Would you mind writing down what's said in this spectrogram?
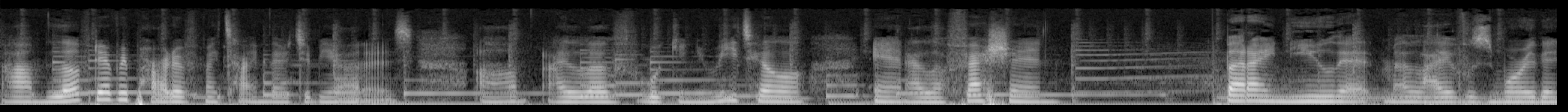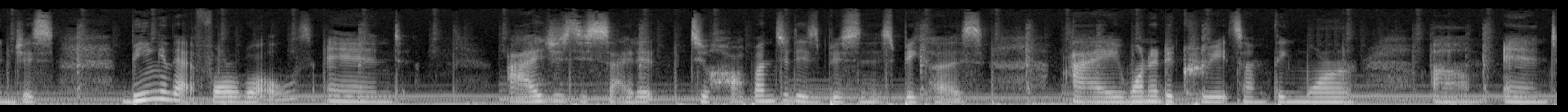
Um, loved every part of my time there, to be honest. Um, I love working in retail and I love fashion. But I knew that my life was more than just being in that four walls. And I just decided to hop onto this business because I wanted to create something more um, and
